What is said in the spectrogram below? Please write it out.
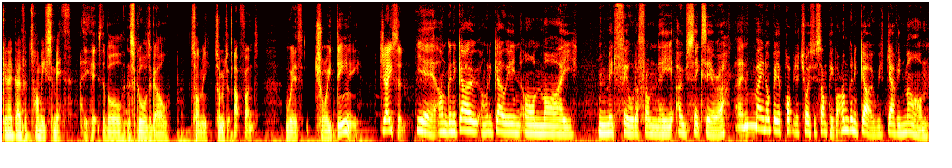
going to go for Tommy Smith. He hits the ball and scores a goal. Tommy, Tommy up front with Troy Deeney. Jason. Yeah, I'm going to go. I'm going to go in on my midfielder from the 06 era. And it may not be a popular choice with some people. I'm going to go with Gavin Mahon.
